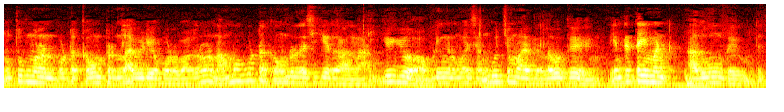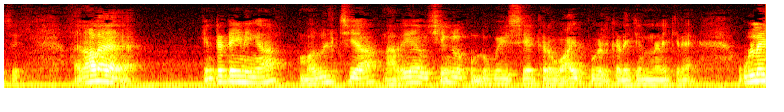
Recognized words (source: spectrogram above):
முத்துக்குமரன் போட்ட கவுண்டர்லாம் வீடியோ போட பார்க்குறோம். நம்ம போட்ட கவுண்டர் ரசிக்கிறாங்களா ஐயோ அப்படிங்கிற மாதிரி சங்குச்சமாக இருக்கிற அளவுக்கு என்டர்டெயின்மெண்ட் அதுவும் கை கொடுத்துச்சு. அதனால் என்டர்டெய்னிங்காக மகிழ்ச்சியாக நிறையா விஷயங்களை கொண்டு போய் சேர்க்குற வாய்ப்புகள் கிடைக்கும்னு நினைக்கிறேன். உள்ளே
